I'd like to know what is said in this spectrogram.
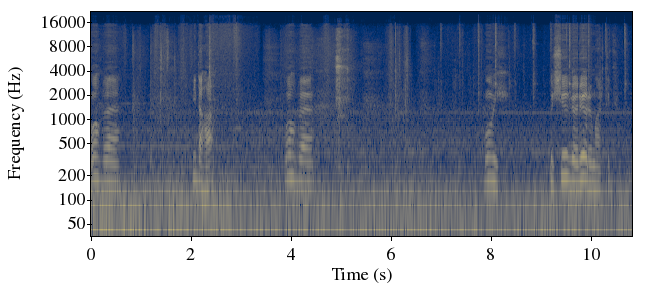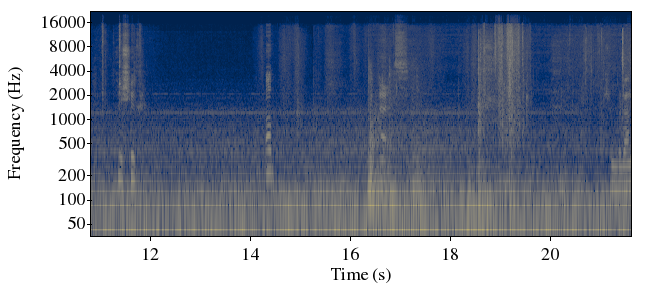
Oh be. Bir daha. Oh be. Oy. Işığı görüyorum artık. Işık. Hop. Evet. Şimdi buradan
